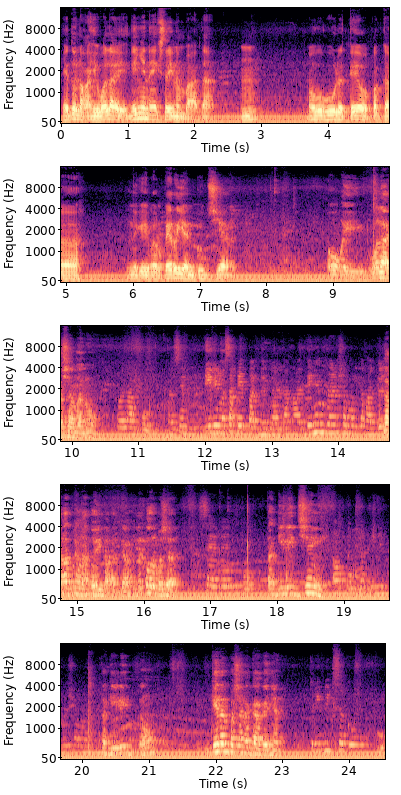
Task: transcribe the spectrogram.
Ito, nakahiwalay. Ganyan na x-ray ng bata. Hmm? Magugulat kayo pagka hindi kayo marunong. Pero yan, goods yan. Okay, wala siyang ano. Wala po. Kasi hindi rin masakit pag naglalakad. Ganyan lang siya maglakad. Lakad ka nga, Toy, lakad ka. Ilan taon ba siya? Seven po. Tagilid siya eh. Opo, tagilid po siya mag- Tagilid, no? Kailan pa siya nagkaganyan? Three weeks ago po.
